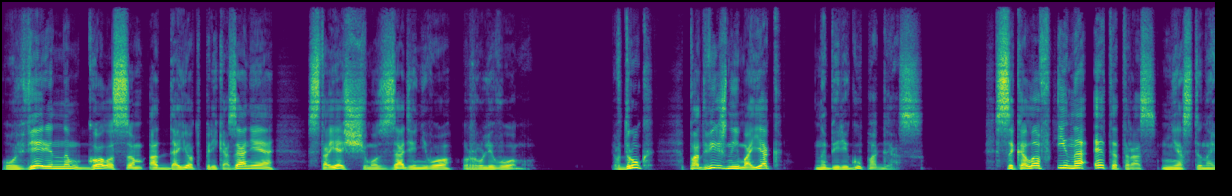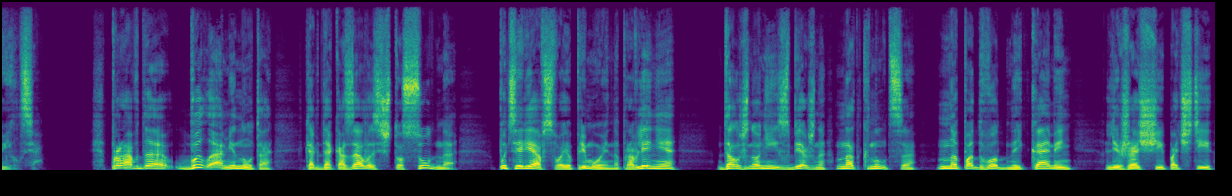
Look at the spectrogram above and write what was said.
уверенным голосом отдает приказания стоящему сзади него рулевому. Вдруг подвижный маяк на берегу погас. Соколов и на этот раз не остановился. Правда, была минута, когда казалось, что судно, потеряв свое прямое направление, должно неизбежно наткнуться на подводный камень, лежащий почти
